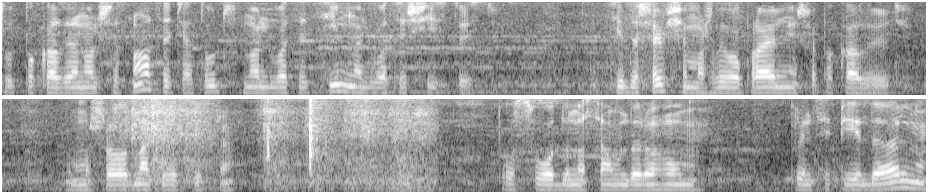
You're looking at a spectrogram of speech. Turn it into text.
Тут показує 0,16, а тут 0,27, 0,26. Тобто ці дешевші, можливо, правильніше показують, тому що однакові цифри. По своду на самому дорогому, в принципі, ідеально.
